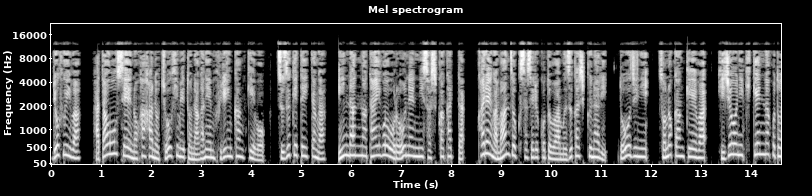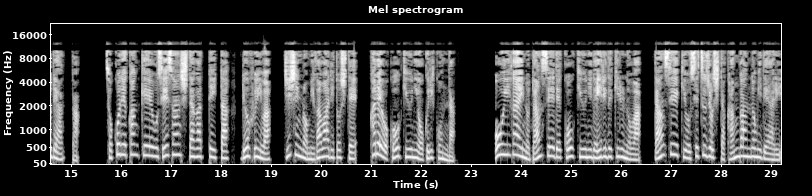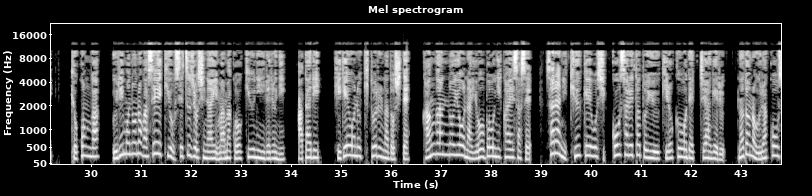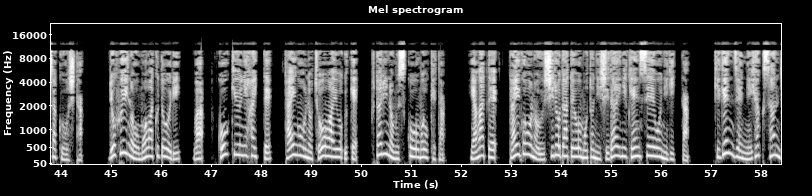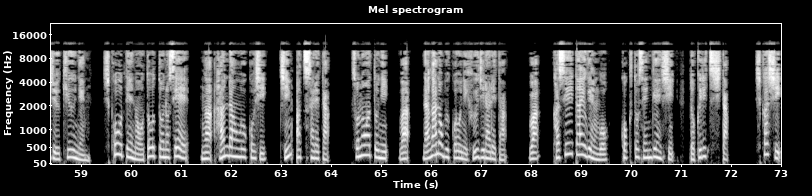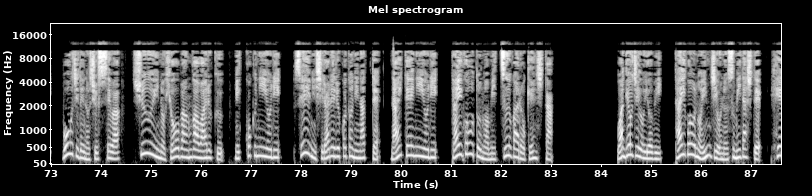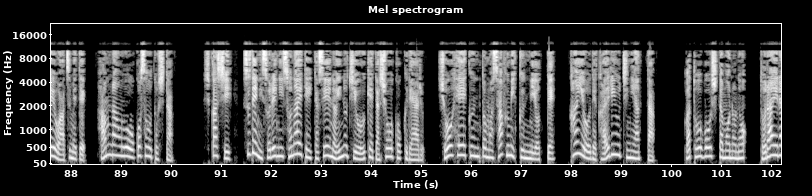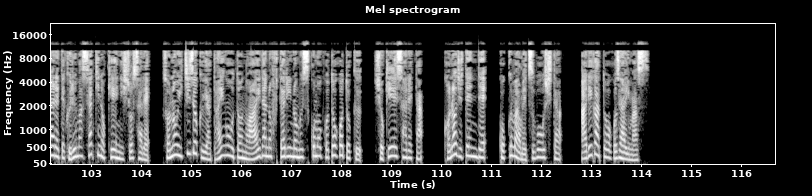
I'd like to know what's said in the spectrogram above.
両不意は、旗王政の母の長姫と長年不倫関係を続けていたが、淫乱な大号を老年に差し掛かった彼が満足させることは難しくなり、同時にその関係は非常に危険なことであった。そこで関係を生産したがっていた両不意は自身の身代わりとして彼を高級に送り込んだ。王以外の男性で高級に出入りできるのは男性器を切除した宦官のみであり、巨根が売り物のが性器を切除しないまま高級に入れるにあたり、髭を抜き取るなどして宦官のような要望に変えさせ、さらに休憩を執行されたという記録をでっち上げる、などの裏工作をした。呂不韋の思惑通りは、高級に入って、大号の寵愛を受け、二人の息子を設けた。やがて、大号の後ろ盾をもとに次第に牽制を握った。紀元前239年、始皇帝の弟の聖が反乱を起こし、鎮圧された。その後に、は、長信公に封じられた。は、火星大元を国と宣言し、独立した。しかし、傍事での出世は、周囲の評判が悪く、密告により、生に知られることになって、内定により、大号との密通が露見した。和魚児を呼び、大号の印字を盗み出して、兵を集めて、反乱を起こそうとした。しかし、すでにそれに備えていた生の命を受けた小国である。昌平君と正文君によって、関陽で帰り討ちにあった。は逃亡したものの、捕らえられて車先の刑に処され、その一族や大号との間の二人の息子もことごとく処刑された。この時点で国は滅亡した。ありがとうございます。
